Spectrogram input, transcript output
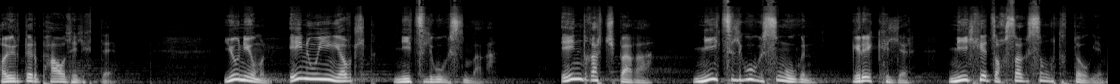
2 дээр Паул хэлэхдээ Юуны өмнө энэ үеийн явдалд нийцэлгүй гэсэн байгаа. Энд гарч байгаа нийцэлгүй гэсэн үг нь грек хэлээр нийлхээ зогсоо гэсэн утгатай үг юм.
